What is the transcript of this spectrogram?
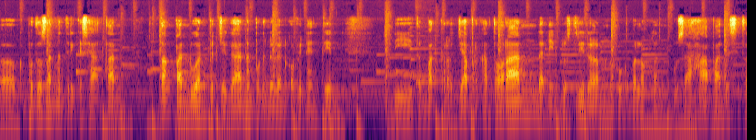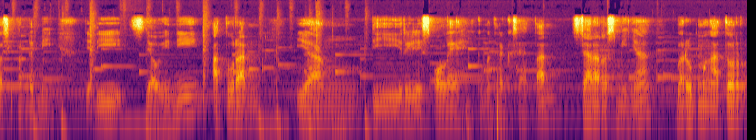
uh, keputusan Menteri Kesehatan tentang panduan pencegahan dan pengendalian COVID-19 di tempat kerja perkantoran dan industri dalam mendukung keberlangsungan usaha pada situasi pandemi. Jadi sejauh ini aturan yang dirilis oleh Kementerian Kesehatan secara resminya baru mengatur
